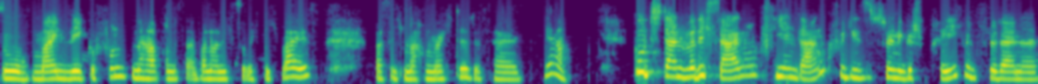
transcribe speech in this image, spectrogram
so meinen Weg gefunden habe und es einfach noch nicht so richtig weiß, was ich machen möchte. Deshalb, ja. Gut, dann würde ich sagen, vielen Dank für dieses schöne Gespräch und für deine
